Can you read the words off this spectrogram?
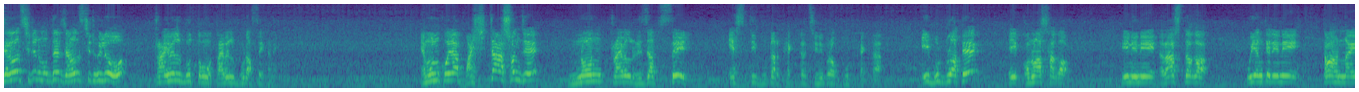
জেনারেল সিটের মধ্যে, জেনারেল সিট হইলেও ট্রাইবেল বুথ তম, ট্রাইবেল বুথ আছে এখানে। এমন কইরা বাইশটা আসন যে non tribal reserve seat ST voter factor চিনিপুরা ভোট ফ্যাক্টর এই ভোটগুলোতে এই কমলা সাগর ইনিনি রাজনগর উইয়াংতে নিনি তামাহান্নাই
